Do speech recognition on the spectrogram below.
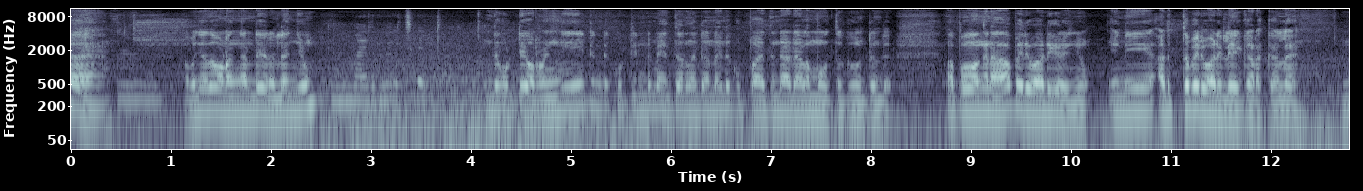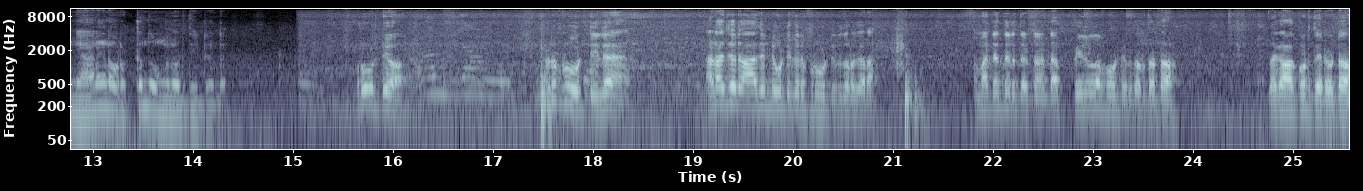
ഏ. അപ്പൊ ഞാൻ അത് ഉണങ്ങേണ്ടി വരും അല്ലേ എന്റെ കെട്ടും ഉറങ്ങിയിട്ട് എന്റെ കുട്ടീന്റെ മേത്ത് ഇറന്നിട്ടുണ്ട് എന്റെ കുപ്പായത്തിന്റെ അടയാളം മുഖത്തൊക്കെ വിട്ടിട്ടുണ്ട് അപ്പോൾ അങ്ങനെ ആ പരിപാടി കഴിഞ്ഞു. ഇനി അടുത്ത പരിപാടിയിലേക്ക് കടക്കാം അല്ലേ? ഞാനങ്ങനെ ഉറക്കം തൂങ്ങലെടുത്തിട്ടുണ്ട് ഫ്രൂട്ടിയോ? ഒരു ഫ്രൂട്ടി അല്ലേ എടാ ഒരു ആദ്യം കുട്ടിക്ക് ഒരു ഫ്രൂട്ടി എടുത്ത് കൊടുക്കടാ. മറ്റേത് എടുത്തോട്ടോ ഡപ്പിലുള്ള ഫോട്ടോ എടുത്തോട്ടോ കൊടുത്തോട്ടോ ഇതൊക്കെ ആക്കി കൊടുത്തു തരും കേട്ടോ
